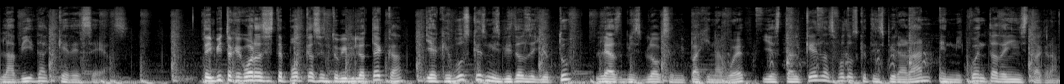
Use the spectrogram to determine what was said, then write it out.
la vida que deseas. Te invito a que guardes este podcast en tu biblioteca y a que busques mis videos de YouTube, leas mis blogs en mi página web y estalques las fotos que te inspirarán en mi cuenta de Instagram.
